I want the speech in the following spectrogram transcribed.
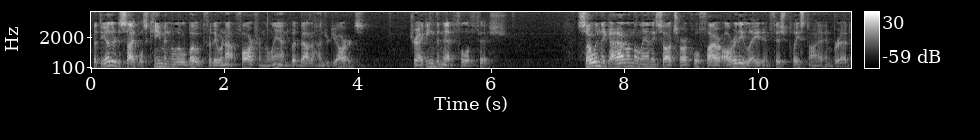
But the other disciples came in the little boat, for they were not far from the land, but about a hundred yards, dragging the net full of fish. So when they got out on the land, they saw a charcoal fire already laid, and fish placed on it, and bread.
